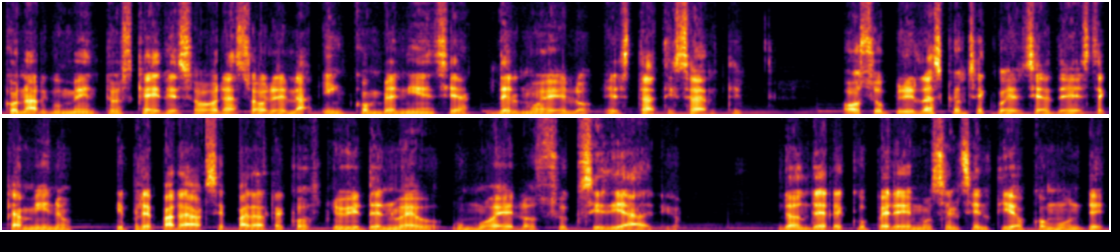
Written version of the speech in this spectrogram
con argumentos que hay de sobra sobre la inconveniencia del modelo estatizante, o suplir las consecuencias de este camino y prepararse para reconstruir de nuevo un modelo subsidiario, donde recuperemos el sentido común de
